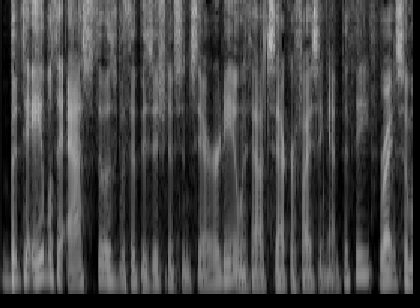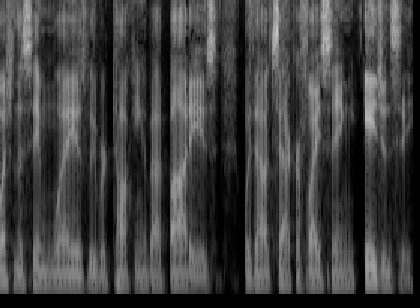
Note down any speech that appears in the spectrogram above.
but to able to ask those with a position of sincerity and without sacrificing empathy, right? So much in the same way as we were talking about bodies without sacrificing agency,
